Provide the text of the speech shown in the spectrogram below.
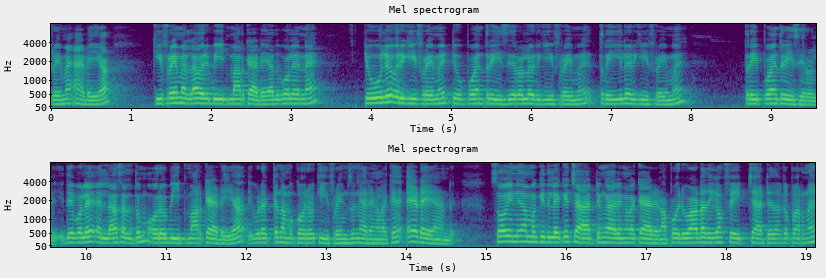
ഫ്രെയിം ആഡ് ചെയ്യുക. കീ ഫ്രെയിം അല്ല ഒരു ബീറ്റ് മാർക്ക് ആഡ് ചെയ്യുക. അതുപോലെ തന്നെ ടൂവിൽ ഒരു key frame two point three സീറോയിൽ ഒരു കീ ഫ്രെയിം ത്രീയിലൊരു key frame three point three സീറോയിൽ ഇതേപോലെ എല്ലാ സ്ഥലത്തും ഓരോ ബീറ്റ് മാർക്ക് ആഡ് ചെയ്യുക. ഇവിടെയൊക്കെ നമുക്ക് ഓരോ കീ ഫ്രെയിംസും കാര്യങ്ങളൊക്കെ ആഡ് ചെയ്യാനുണ്ട്. സോ ഇനി നമുക്കിതിലേക്ക് ചാറ്റും കാര്യങ്ങളൊക്കെ ആഡ് ചെയ്യണം. അപ്പോൾ ഒരുപാടധികം ഫേക്ക് ചാറ്റ് എന്നൊക്കെ പറഞ്ഞ്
